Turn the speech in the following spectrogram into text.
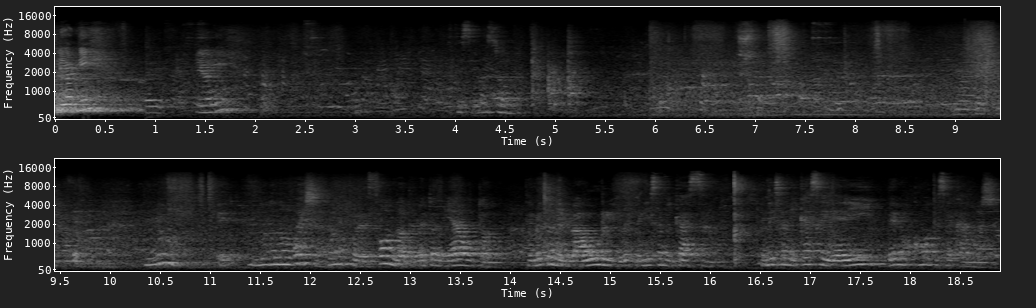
¿Leoní? ¿Leoní? ¿Qué se hizo? No, eh, no, no vayas, vamos por el fondo, te meto en mi auto, te meto en el baúl y venís a mi casa. Venís a mi casa y de ahí vemos cómo te sacamos.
